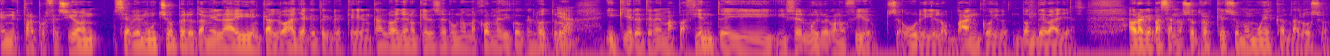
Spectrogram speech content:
En nuestra profesión se ve mucho, pero también la hay en Carlos Haya. ¿Qué te crees? ¿Que en Carlos Haya no quiere ser uno mejor médico que el otro y quiere tener más pacientes y, ser muy reconocido? Seguro, y en los bancos y donde vayas. Ahora, ¿qué pasa? Nosotros que somos muy escandalosos.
